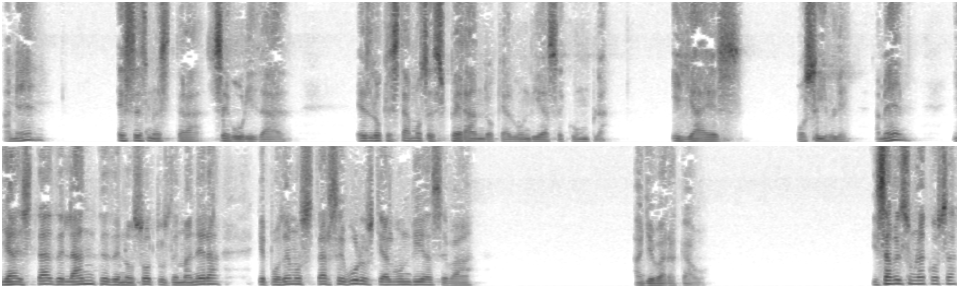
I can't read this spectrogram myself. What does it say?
Amén. Esa es nuestra seguridad. Es lo que estamos esperando que algún día se cumpla. Y ya es posible. Amén. Ya está delante de nosotros de manera que podemos estar seguros que algún día se va a llevar a cabo. ¿Y sabes una cosa?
